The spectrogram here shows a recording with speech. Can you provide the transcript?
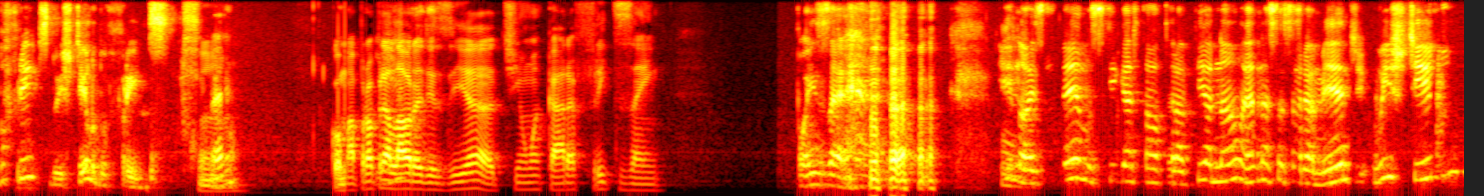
do Fritz, do estilo do Fritz. Sim. Né? Como a própria E- Laura dizia, tinha uma cara Fritzen. Pois é. E nós sabemos que gestalterapia não é necessariamente o estilo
